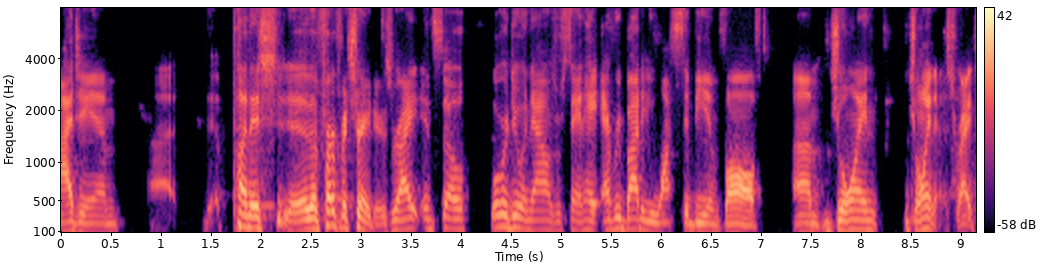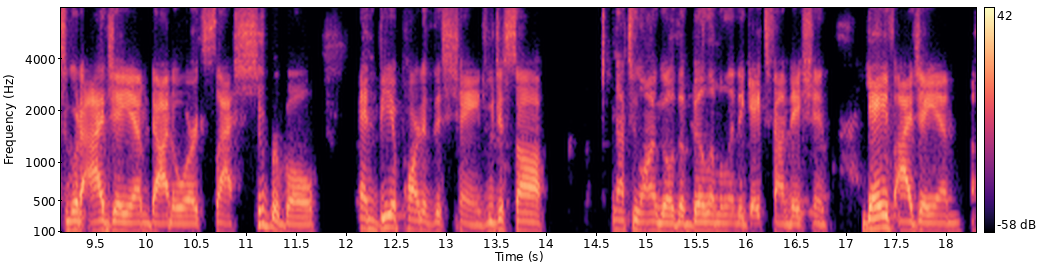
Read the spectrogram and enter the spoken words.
IJM uh, punish uh, the perpetrators, right? And so what we're doing now is we're saying, hey, everybody who wants to be involved, um, join join us, right? So go to ijm.org slash Super Bowl and be a part of this change. We just saw not too long ago the Bill and Melinda Gates Foundation gave IJM a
